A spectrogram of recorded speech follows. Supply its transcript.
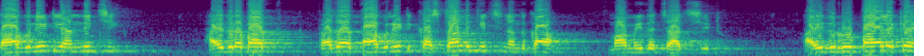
తాగునీటి అందించి హైదరాబాద్ ప్రజా తాగునీటి కష్టాన్ని తీర్చినందుక మా మీద ఛార్జ్ షీటు ఐదు రూపాయలకే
